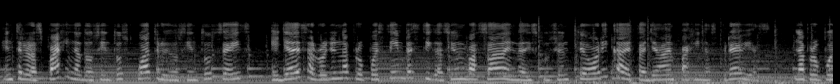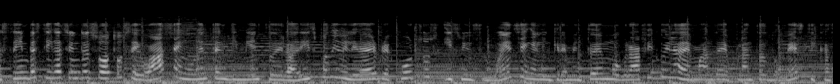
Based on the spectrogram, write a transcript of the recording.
Entre las páginas 204 y 206, ella desarrolla una propuesta de investigación basada en la discusión teórica detallada en páginas previas. La propuesta de investigación de Soto se basa en un entendimiento de la disponibilidad de recursos y su influencia en el incremento demográfico y la demanda de plantas domésticas.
